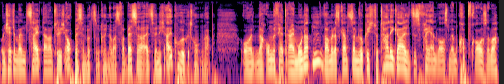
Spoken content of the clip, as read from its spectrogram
Und ich hätte meine Zeit da natürlich auch besser nutzen können. Aber es war besser, als wenn ich Alkohol getrunken habe. Und nach ungefähr drei Monaten war mir das Ganze dann wirklich total egal. Dieses Feiern war aus meinem Kopf raus. Aber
